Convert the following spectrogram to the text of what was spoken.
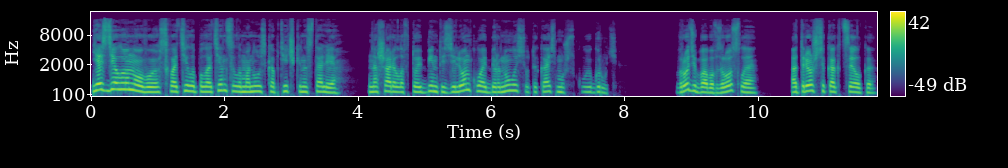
Я сделаю новую, схватила полотенце и ломанулась к аптечке на столе. Нашарила в той бинт и зеленку, обернулась, утыкаясь в мужскую грудь. Вроде баба взрослая, отрёшься как целка.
